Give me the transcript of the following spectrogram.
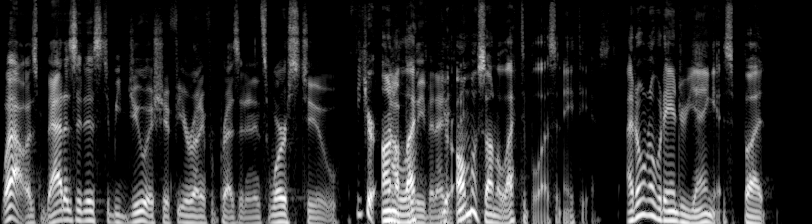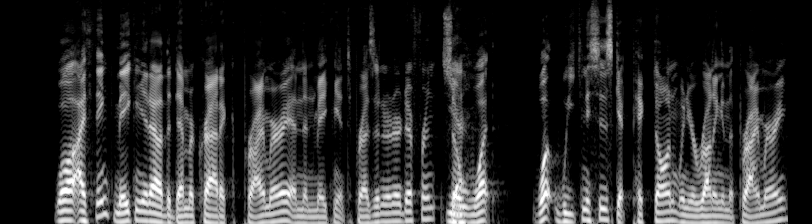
wow, as bad as it is to be Jewish if you're running for president, it's worse to I think you're unelectable. You're almost unelectable as an atheist. I don't know what Andrew Yang is, but Well, I think making it out of the Democratic primary and then making it to president are different. So Yeah. what what weaknesses get picked on when you're running in the primary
